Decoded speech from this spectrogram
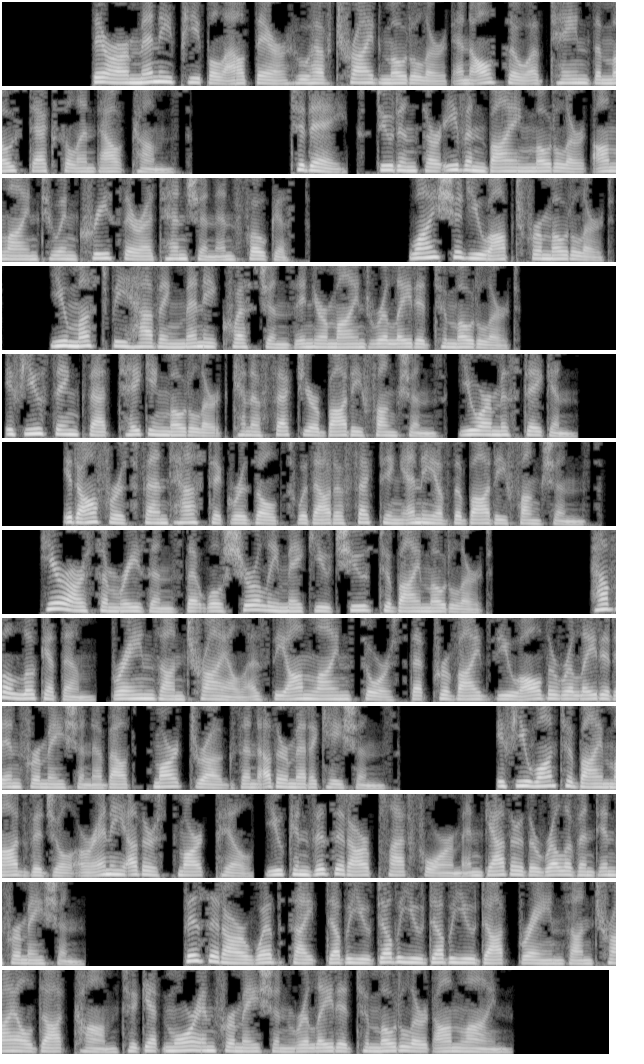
There are many people out there who have tried Modalert and also obtained the most excellent outcomes. Today, students are even buying Modalert online to increase their attention and focus. Why should you opt for Modalert? You must be having many questions in your mind related to Modalert. If you think that taking Modalert can affect your body functions, you are mistaken. It offers fantastic results without affecting any of the body functions. Here are some reasons that will surely make you choose to buy Modalert. Have a look at them. Brains on Trial is the online source that provides you all the related information about smart drugs and other medications. If you want to buy Modvigil or any other smart pill, you can visit our platform and gather the relevant information. Visit our website www.brainsontrial.com to get more information related to Modalert Online.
